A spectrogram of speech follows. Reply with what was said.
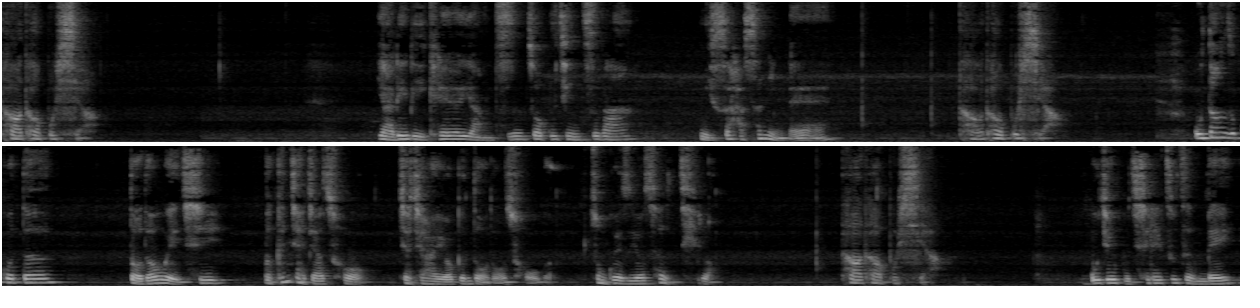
淘淘不响。夜里离开的样子照过镜子伐？面色吓死人唻！’淘淘不想。我当时觉得淘淘回去勿跟姐姐吵，姐姐也要跟淘淘吵的，总归是要出事体了。涛涛不想，我就爬起来做准备，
